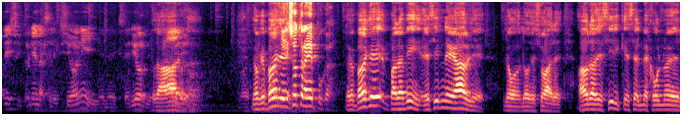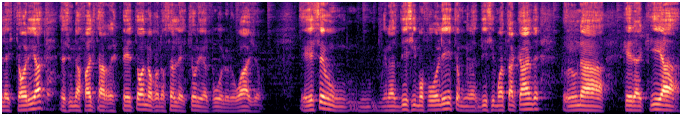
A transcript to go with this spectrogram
Aparte de su historia en la selección y en el exterior. Claro. lo que pasa es que es otra época. Lo que pasa es que para mí es innegable lo, lo de Suárez. Ahora decir que es el mejor 9 de la historia es una falta de respeto a no conocer la historia del fútbol uruguayo. Ese es un grandísimo futbolista, un grandísimo atacante, con una jerarquía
